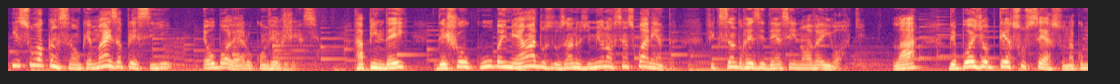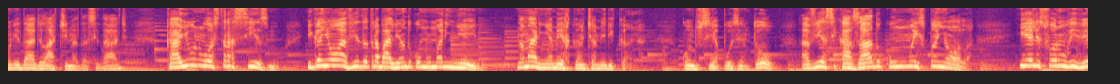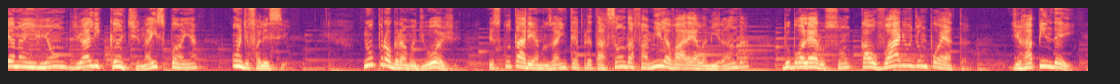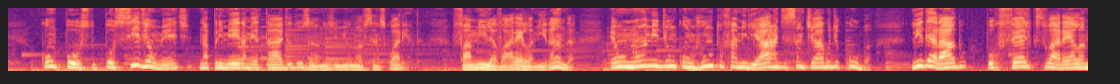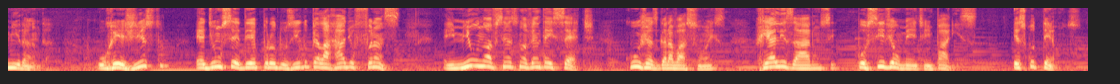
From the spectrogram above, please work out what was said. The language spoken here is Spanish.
e sua canção que mais aprecio é o bolero Convergência. Rapindei deixou Cuba em meados dos anos de 1940, fixando residência em Nova York. Lá, depois de obter sucesso na comunidade latina da cidade, caiu no ostracismo e ganhou a vida trabalhando como marinheiro na Marinha Mercante Americana. Quando se aposentou, havia se casado com uma espanhola e eles foram viver na região de Alicante, na Espanha, onde faleceu. No programa de hoje, escutaremos a interpretação da família Varela Miranda do bolero som Calvário de um Poeta, de Rapindei, composto possivelmente na primeira metade dos anos de 1940. Família Varela Miranda é o nome de um conjunto familiar de Santiago de Cuba, liderado por Félix Varela Miranda. O registro é de um CD produzido pela Rádio France em 1997, cujas gravações realizaram-se possivelmente em Paris. Escutemos.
